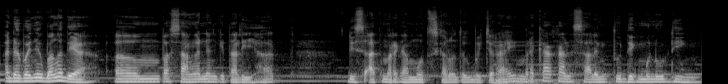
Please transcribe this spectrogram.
Ada banyak banget ya um, pasangan yang kita lihat di saat mereka memutuskan untuk bercerai, mereka akan saling tuding menuding.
